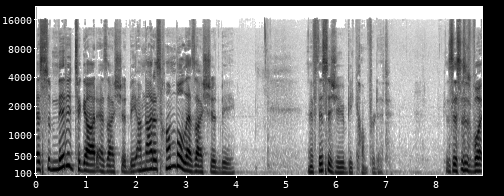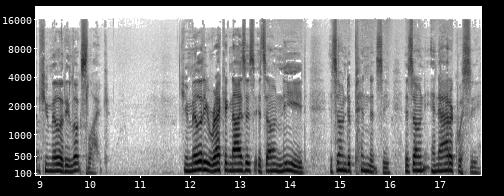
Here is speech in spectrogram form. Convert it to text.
as submitted to God as I should be. I'm not as humble as I should be. And if this is you, be comforted. Because this is what humility looks like. Humility recognizes its own need, its own dependency, its own inadequacy.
